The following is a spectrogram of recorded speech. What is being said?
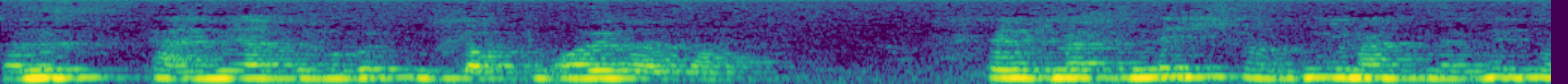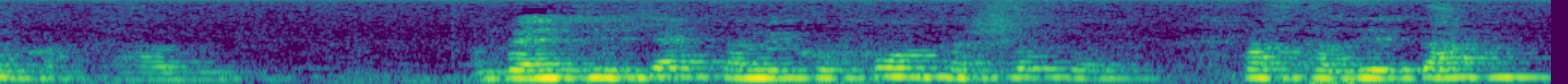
Da nützt kein mir auf dem Rücken klopfen eurerseits. Denn ich möchte nichts und niemanden im Hinterkopf. Und wenn ich mich jetzt am Mikrofon verschlucke, was passiert dann?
